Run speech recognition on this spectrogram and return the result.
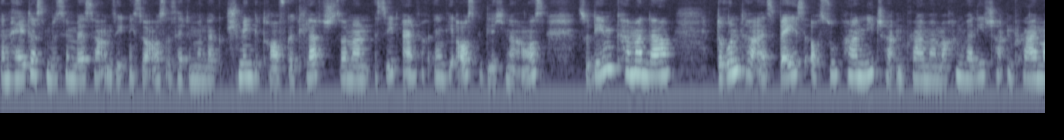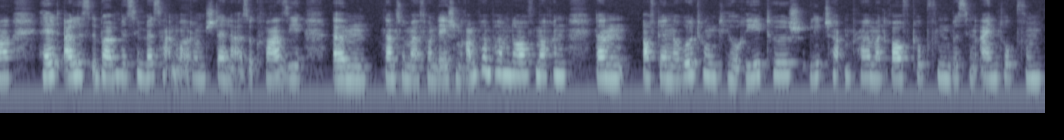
Dann hält das ein bisschen besser und sieht nicht so aus, als hätte man da Schminke drauf geklatscht, sondern es sieht einfach irgendwie ausgeglichener aus. Zudem kann man da drunter als Base auch super einen Lidschattenprimer machen, weil Lidschattenprimer hält alles immer ein bisschen besser an Ort und Stelle. Also quasi ähm, ganz normal Foundation Rampampam drauf machen, dann auf deine Rötung theoretisch Lidschattenprimer drauf tupfen, ein bisschen eintupfen.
